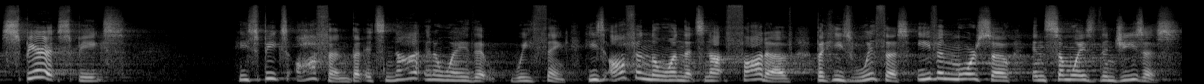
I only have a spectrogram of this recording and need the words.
Spirit speaks, he speaks often, but it's not in a way that we think. He's often the one that's not thought of, but he's with us even more so in some ways than Jesus.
